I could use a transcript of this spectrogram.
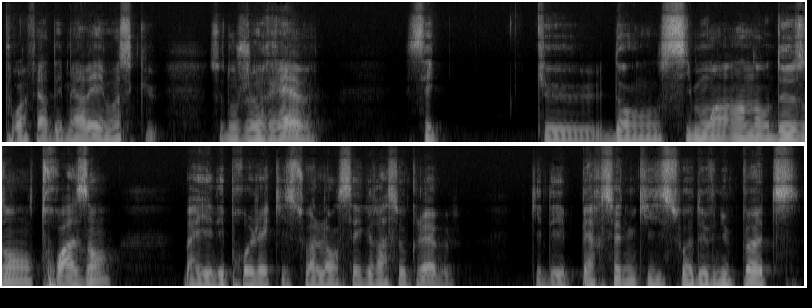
pourra faire des merveilles. Et moi, ce, que, ce dont je rêve, c'est que dans six mois, un an, deux ans, trois ans, bah, il y ait des projets qui soient lancés grâce au club, qu'il y ait des personnes qui soient devenues potes,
